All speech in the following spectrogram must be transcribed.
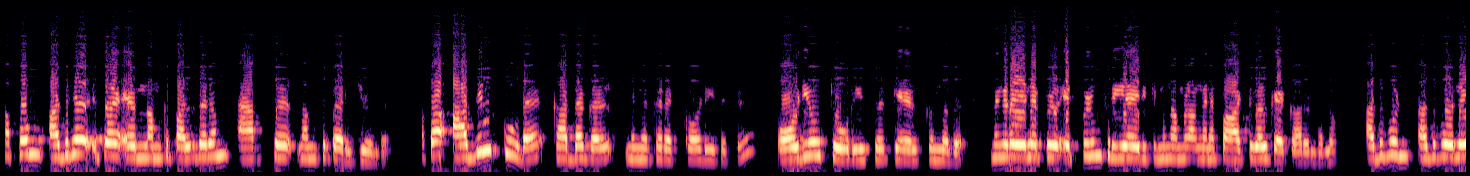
അപ്പം അതിന് ഇപ്പൊ നമുക്ക് പലതരം ആപ്സ് നമുക്ക് പരിചയമുണ്ട്. അപ്പൊ അതിൽ കൂടെ കഥകൾ നിങ്ങൾക്ക് റെക്കോർഡ് ചെയ്തിട്ട് ഓഡിയോ സ്റ്റോറീസ് കേൾക്കുന്നത്. നിങ്ങളുടെ കയ്യിൽ എപ്പോഴും എപ്പോഴും ഫ്രീ ആയിരിക്കുമ്പോൾ നമ്മൾ അങ്ങനെ പാട്ടുകൾ കേൾക്കാറുണ്ടല്ലോ. അതുകൊണ്ട് അതുപോലെ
